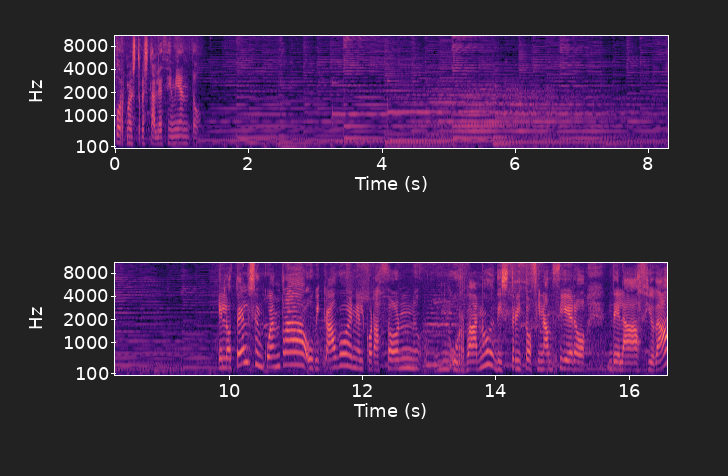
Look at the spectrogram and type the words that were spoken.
por nuestro establecimiento. El hotel se encuentra ubicado en el corazón urbano, distrito financiero de la ciudad,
